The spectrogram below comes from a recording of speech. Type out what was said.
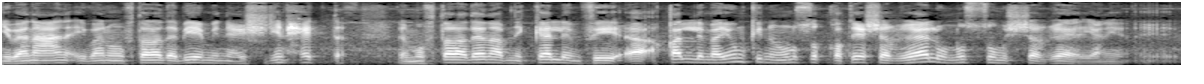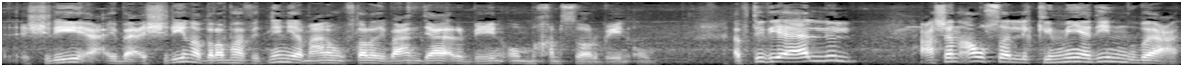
يبقى أنا يبقى أنا المفترض أبيع من 20 حتة. المفترض أنا بنتكلم في أقل ما يمكن إن نص القطيع شغال ونصه مش شغال. يعني 20 يبقى 20 أضربها في 2 يبقى معانا المفترض يبقى عندي 40 أم 45 أم. أبتدي أقلل عشان أوصل للكمية دي المباعة.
